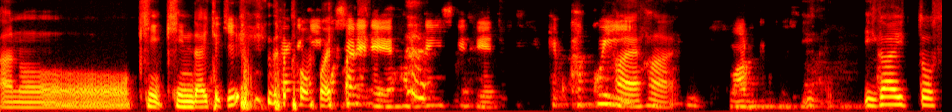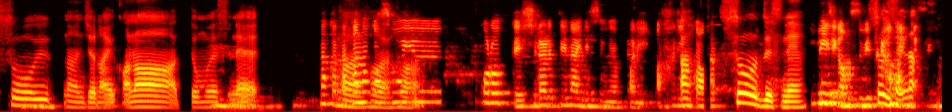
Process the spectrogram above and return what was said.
あのーき近代的？だと思いおます。しゃれで発展してて、結構かっこいい。はいはい。もあるってことですね。意外とそうなんじゃないかなって思いますね。なんかなかなかそういうところって知られてないですよね、やっぱり。アフリカあ、そうですね。イメージが結びつかないんですよね。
